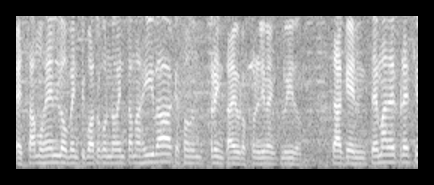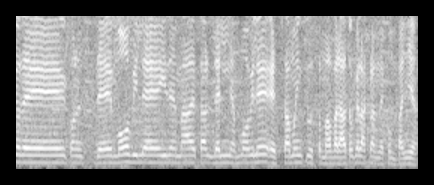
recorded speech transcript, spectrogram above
estamos en los 24,90 más IVA, que son 30 euros con el IVA incluido. O sea que en tema de precio de, de móviles y demás, de, de líneas móviles, estamos incluso más baratos que las grandes compañías.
